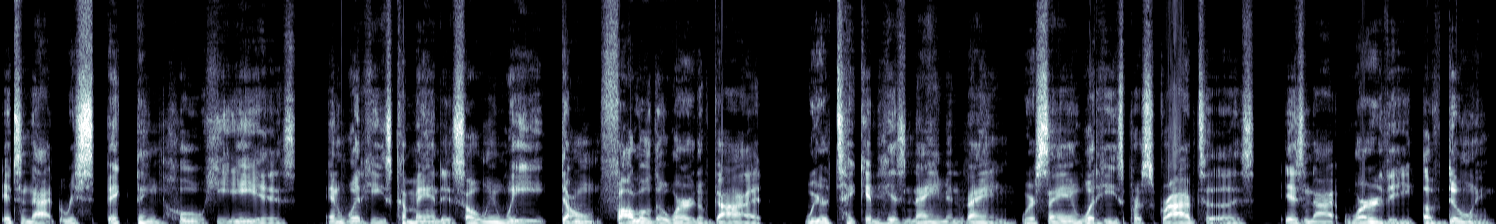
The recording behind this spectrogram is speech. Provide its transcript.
It's not respecting who he is and what he's commanded. So when we don't follow the word of God, we're taking his name in vain. We're saying what he's prescribed to us is not worthy of doing,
